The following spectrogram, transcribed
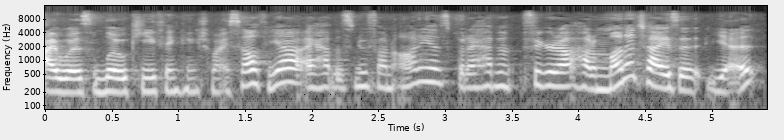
I was low key thinking to myself, yeah, I have this newfound audience, but I haven't figured out how to monetize it yet.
